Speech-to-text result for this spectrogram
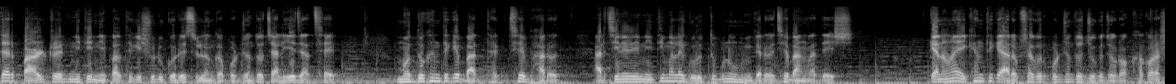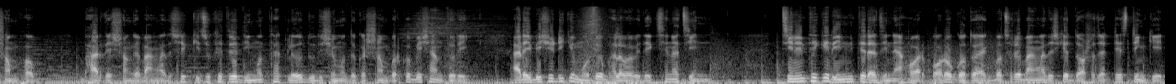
তার পার্ল ট্রেড নীতি নেপাল থেকে শুরু করে শ্রীলঙ্কা পর্যন্ত চালিয়ে যাচ্ছে। মধ্যখান থেকে বাদ থাকছে ভারত। আর চীনের এই নীতিমালায় গুরুত্বপূর্ণ ভূমিকা রয়েছে বাংলাদেশ। কেননা এখান থেকে আরব সাগর পর্যন্ত যোগাযোগ রক্ষা করা সম্ভব। ভারতের সঙ্গে বাংলাদেশের কিছু ক্ষেত্রে দ্বিমত থাকলেও দুদেশের মধ্যকার সম্পর্ক বেশ আন্তরিক। আর এই বিষয়টিকে মোটেও ভালোভাবে দেখছে না চীন। চীনের থেকে ঋণ নিতে রাজি না হওয়ার পরও গত এক বছরে বাংলাদেশকে দশ হাজার টেস্টিং কিট,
